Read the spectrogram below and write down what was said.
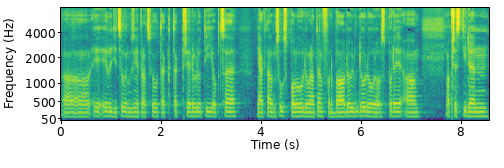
uh, i, i lidi, co různě pracují, tak, tak přijedou do té obce, nějak tam jsou spolu, jdou na ten fotbal, jdou, jdou, jdou do hospody a, a přes týden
